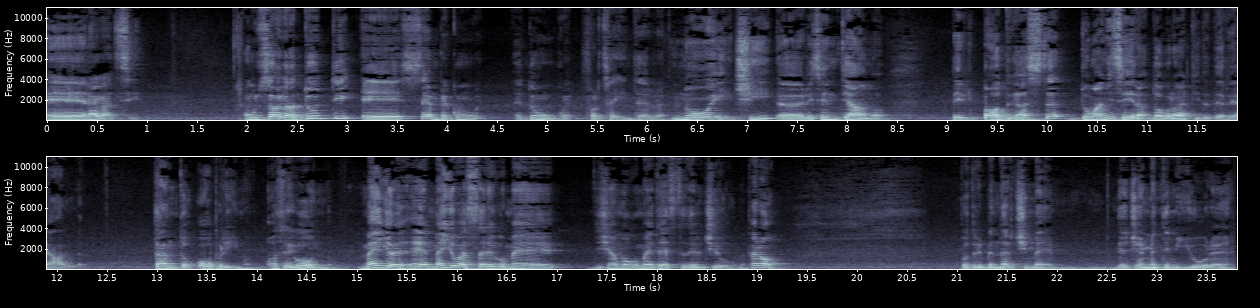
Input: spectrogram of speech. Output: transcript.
E ragazzi, un saluto a tutti e sempre comunque e dovunque Forza Inter. Noi ci uh, risentiamo per il podcast domani sera dopo la partita del Real. Tanto o primo o secondo. Meglio, è meglio passare come diciamo come test del girone, però potrebbe andarci me- leggermente migliore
